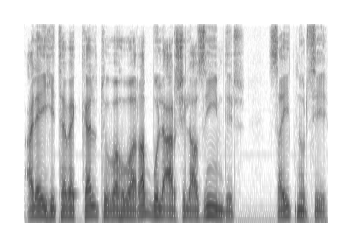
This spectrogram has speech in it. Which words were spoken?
aleyhi tevekkeltu ve huve rabbul arşil azim'dir. Said Nursi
